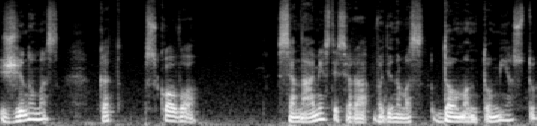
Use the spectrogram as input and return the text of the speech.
žinomas, kad Pskovo senamestis yra vadinamas Daumanto miestu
